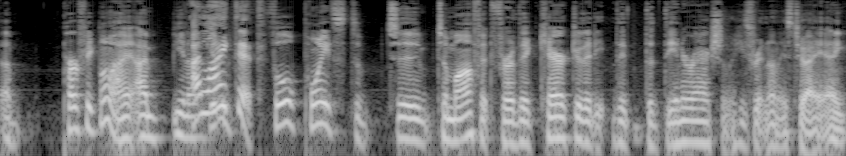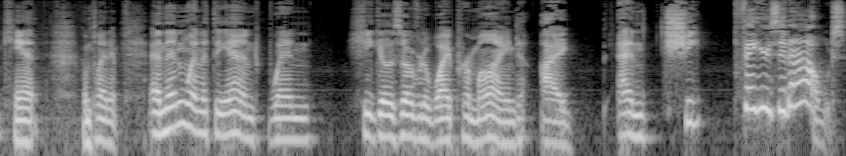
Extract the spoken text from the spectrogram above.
a perfect moment. I, I you know I liked it. Full points to to to Moffat for the character that he, the, the the interaction that he's written on these two. I, I can't complain. It. And then when at the end when he goes over to wipe her mind, I and she figures it out.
